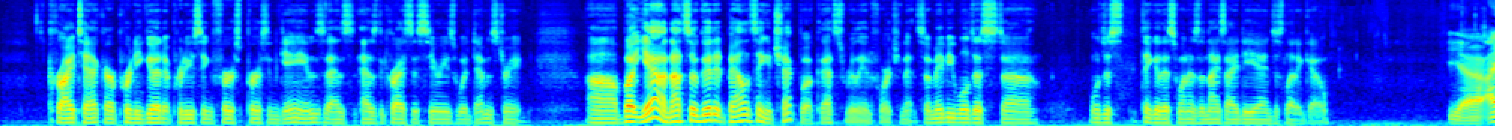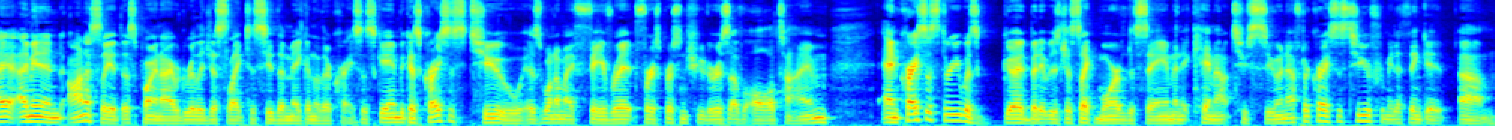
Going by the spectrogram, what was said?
Crytek are pretty good at producing first person games, as as the Crysis series would demonstrate. Uh, but yeah, not so good at balancing a checkbook. That's really unfortunate. So maybe we'll just uh, we'll just think of this one as a nice idea and just let it go. Yeah, I, I mean, and honestly, at this point, I would really just like to see them make another Crysis game because Crysis 2 is one of my favorite first person shooters of all time. And Crysis 3 was good, but it was just like more of the same, and it came out too soon after Crysis 2 for me to think it um,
